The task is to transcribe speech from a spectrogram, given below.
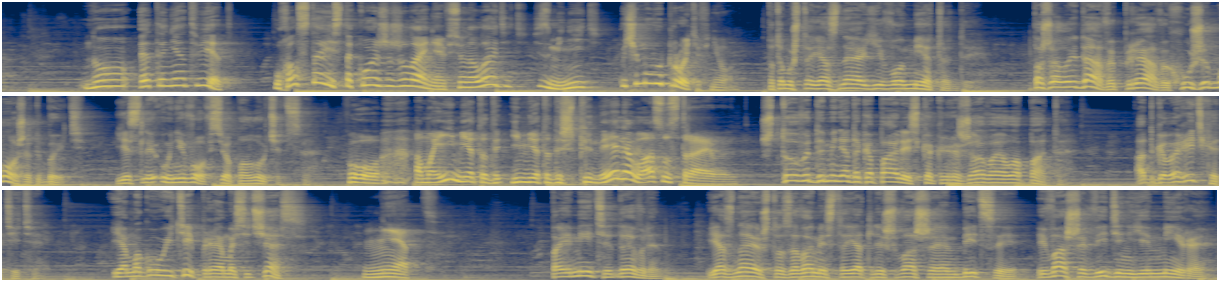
Но это не ответ. У холста есть такое же желание все наладить, изменить. Почему вы против него? Потому что я знаю его методы. Пожалуй, да, вы правы, хуже может быть, если у него все получится. О, а мои методы и методы Шпинеля вас устраивают. Что вы до меня докопались, как ржавая лопата? Отговорить хотите? Я могу уйти прямо сейчас. Нет. Поймите, Девлин, я знаю, что за вами стоят лишь ваши амбиции и ваше видение мира.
